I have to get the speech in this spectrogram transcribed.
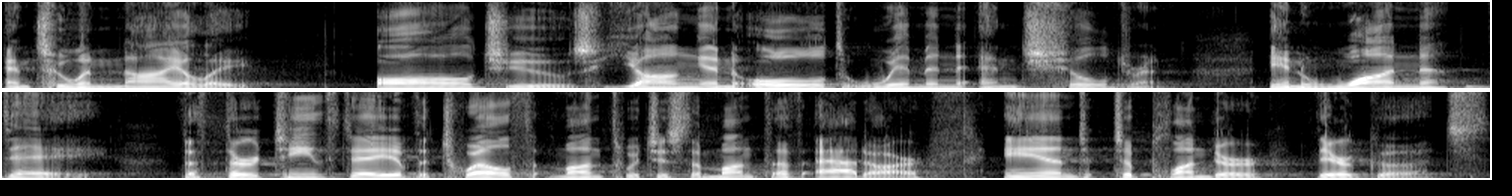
and to annihilate all Jews, young and old, women and children, in one day, the 13th day of the 12th month, which is the month of Adar, and to plunder their goods.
